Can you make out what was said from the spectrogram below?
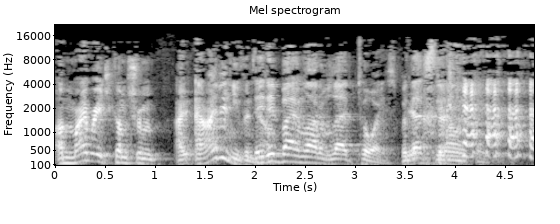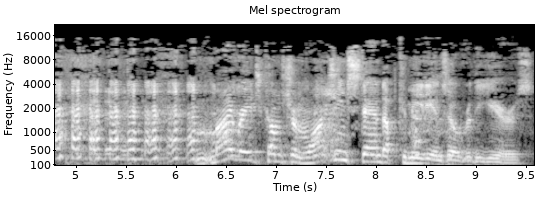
Um, my rage comes from, I, and I didn't even. They know. did buy him a lot of lead toys, but that's the only thing. my rage comes from watching stand-up comedians over the years,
